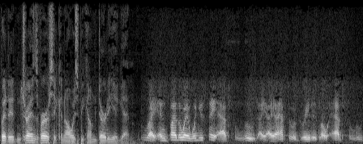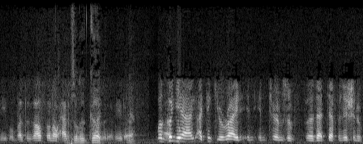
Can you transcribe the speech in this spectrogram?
But in transverse, it can always become dirty again. Right, and by the way, when you say absolute, I, I have to agree there's no absolute evil, but there's also no absolute, Absolute good. positive either. Well, good. Yeah, I, I think you're right in in terms of uh, that definition of,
